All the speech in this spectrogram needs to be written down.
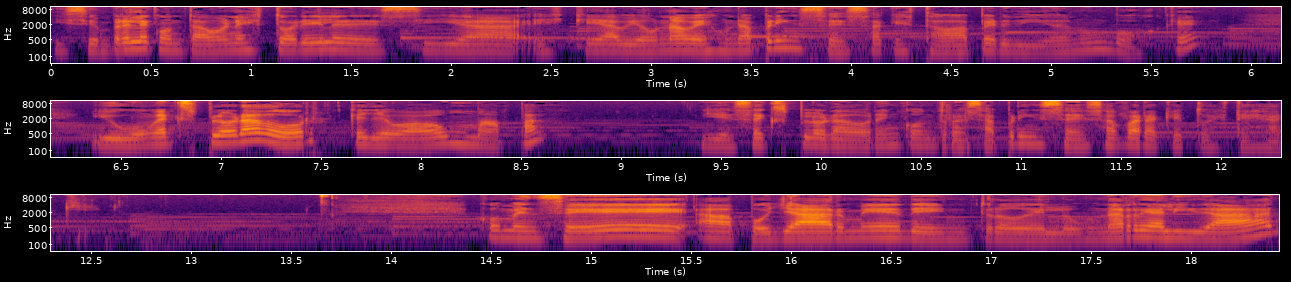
Y siempre le contaba una historia y le decía, es que había una vez una princesa que estaba perdida en un bosque y hubo un explorador que llevaba un mapa y ese explorador encontró a esa princesa para que tú estés aquí. Comencé a apoyarme dentro de una realidad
